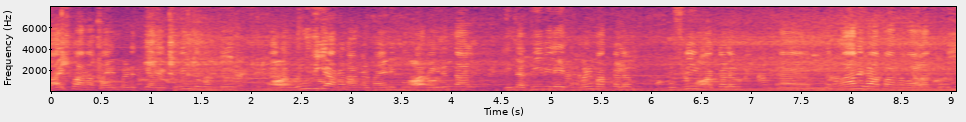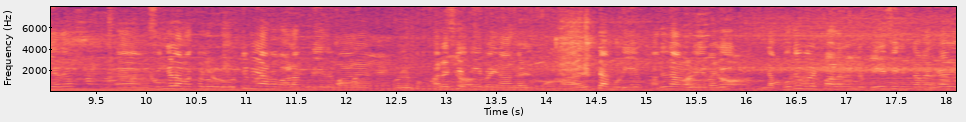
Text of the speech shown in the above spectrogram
வாய்ப்பாக பயன்படுத்தி அதை புரிந்து கொண்டு உறுதியாக நாங்கள் பயணிப்போமாக இருந்தால் இந்த தீவிலே தமிழ் மக்களும் முஸ்லீம் மக்களும் பாதுகாப்பாக வாழக்கூடியதும் சிங்கள மக்களோடு ஒற்றுமையாக வாழக்கூடியதுமான ஒரு அரசியல் தீர்வை நாங்கள் எட்ட முடியும். அதுதான் ஒரு வழி இந்த பொது வேட்பாளர் என்று பேசுகின்றவர்கள்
